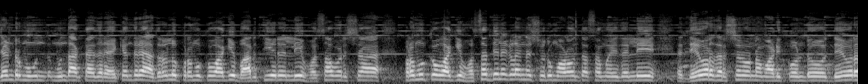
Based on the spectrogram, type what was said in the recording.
ಜನರು ಮುಂದ್, ಮುಂದಾಗ್ತಾ ಇದ್ದಾರೆ. ಯಾಕೆಂದರೆ ಅದರಲ್ಲೂ ಪ್ರಮುಖವಾಗಿ ಭಾರತೀಯರಲ್ಲಿ ಹೊಸ ವರ್ಷ, ಪ್ರಮುಖವಾಗಿ ಹೊಸ ದಿನಗಳನ್ನು ಶುರು ಮಾಡುವಂಥ ಸಮಯದಲ್ಲಿ ದೇವರ ದರ್ಶನವನ್ನು ಮಾಡಿಕೊಂಡು, ದೇವರ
